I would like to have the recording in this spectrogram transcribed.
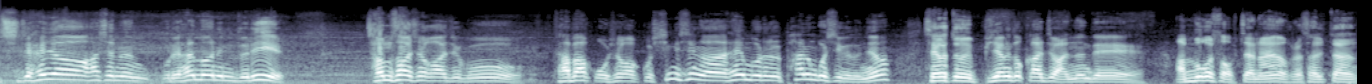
진짜 해녀 하시는 우리 할머님들이 잠수하셔가지고 잡아갖고 오셔갖고 싱싱한 해물을 파는 곳이거든요. 제가 또 비양도까지 왔는데 안 먹을 수 없잖아요. 그래서 일단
